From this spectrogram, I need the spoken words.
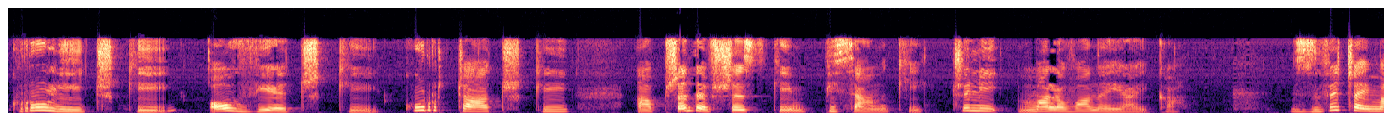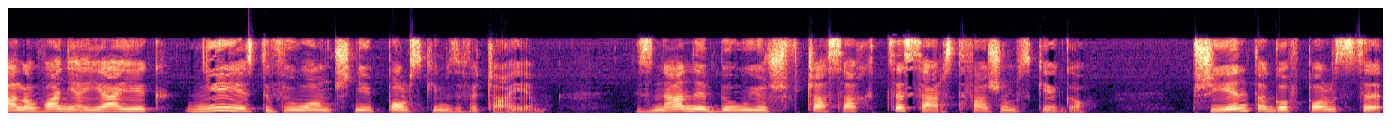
króliczki, owieczki, kurczaczki, a przede wszystkim pisanki, czyli malowane jajka. Zwyczaj malowania jajek nie jest wyłącznie polskim zwyczajem. Znany był już w czasach Cesarstwa Rzymskiego. Przyjęto go w Polsce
